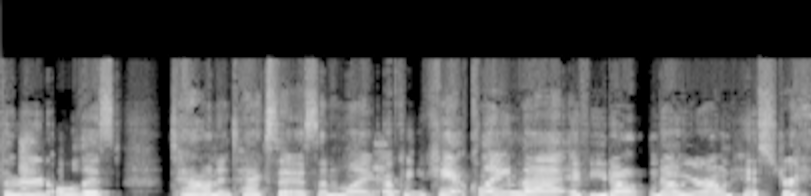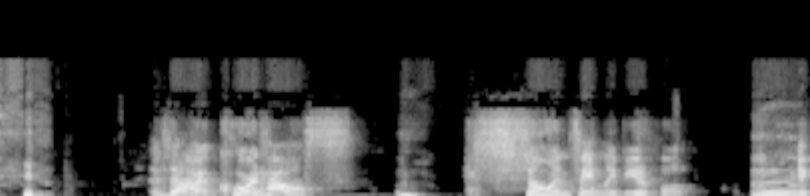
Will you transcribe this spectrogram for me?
third oldest town in Texas. And I'm like, okay, you can't claim that if you don't know your own history. that courthouse mm. is so insanely beautiful. Mm. It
